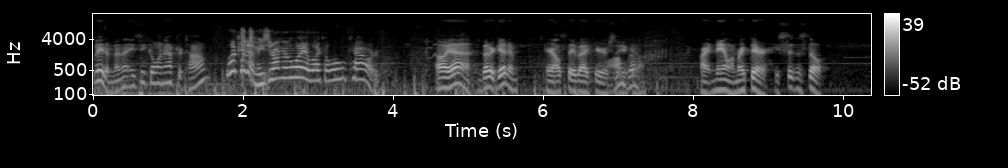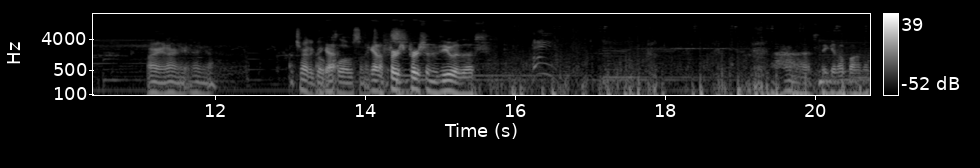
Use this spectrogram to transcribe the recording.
wait a minute, is he going after Tom? Look at him. He's running away like a little coward. Oh yeah, better get him. Here, I'll stay back here. Well, so I'm you gonna. All right, nail him right there. He's sitting still. All right, all right, hang on. I'll try to go I got- close. And I got a can't see. first-person view of this. Ah, sneaking up on him.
